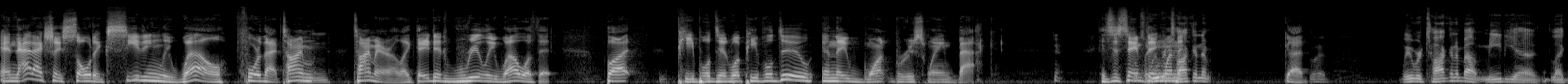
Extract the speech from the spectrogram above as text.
and that actually sold exceedingly well for that time mm-hmm. time era. Like they did really well with it, but people did what people do, and they want Bruce Wayne back. It's the same We thing were when. They, talking. to- go ahead. Go ahead. we were talking about media, like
